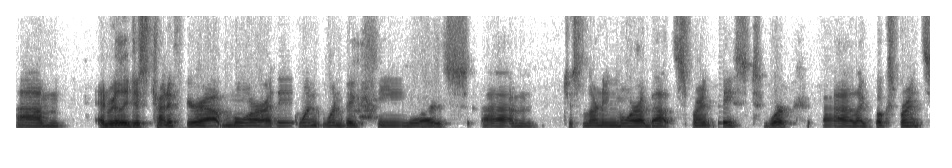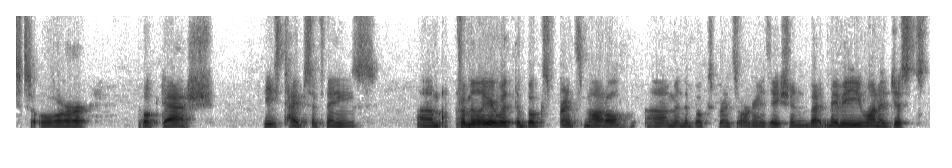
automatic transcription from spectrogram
um, and really just trying to figure out more. I think one one big theme was um, just learning more about sprint-based work, uh, like book sprints or book dash these types of things. Um, I'm familiar with the book sprints model um, and the book sprints organization, but maybe you want to just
